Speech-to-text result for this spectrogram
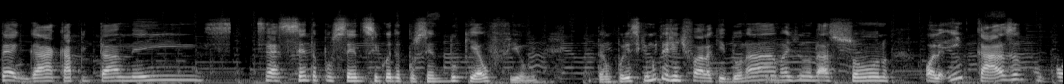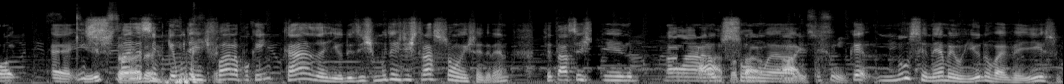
pegar, captar nem 60%, 50% do que é o filme. Então por isso que muita gente fala que Duna, ah, mas Duna dá sono. Olha, em casa pode, é, isso, mas assim, porque muita gente fala, porque em casa, Rio, existe muitas distrações, tá entendendo? Você tá assistindo, ah, o som é. Ah, isso sim. Porque no cinema, e o Rio não vai ver isso,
